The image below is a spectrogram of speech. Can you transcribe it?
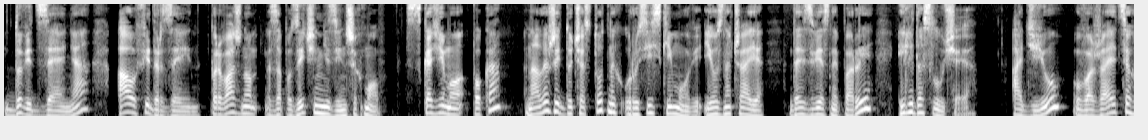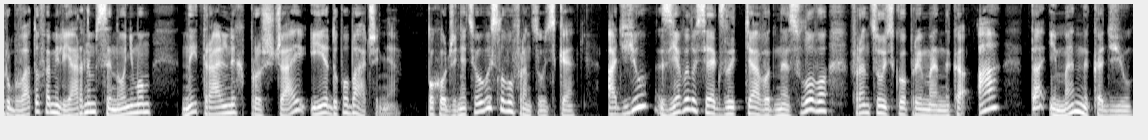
do widzenia, auf Wiedersehen, переважно запозичені з інших мов. Скажімо, пока належить до частотних у російській мові і означає «до звісної пари» і «до случая». Ад'ю вважається грубувато-фамільярним синонімом нейтральних прощай і до побачення. Походження цього вислову французьке. Ад'ю з'явилося як злиття в одне слово французького прийменника а та іменника д'ю.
